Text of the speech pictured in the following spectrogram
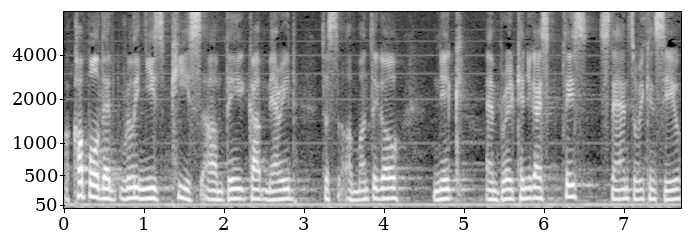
a couple that really needs peace. Um, they got married just a month ago. Nick and Britt, can you guys please stand so we can see you?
